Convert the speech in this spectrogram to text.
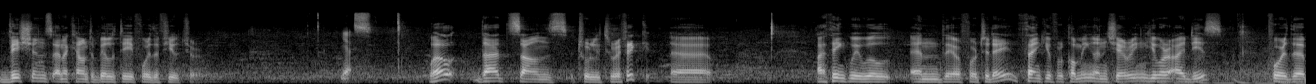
visions and accountability for the future. Yes. Well, that sounds truly terrific. Uh, I think we will end there for today. Thank you for coming and sharing your ideas for the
